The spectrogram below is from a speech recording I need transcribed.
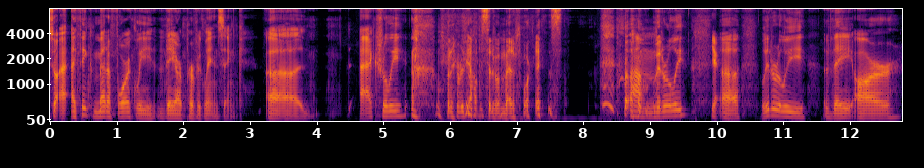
So I, I think metaphorically they are perfectly in sync. Uh, actually, whatever the opposite of a metaphor is. um, Um, literally, yeah. Uh, literally, they are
